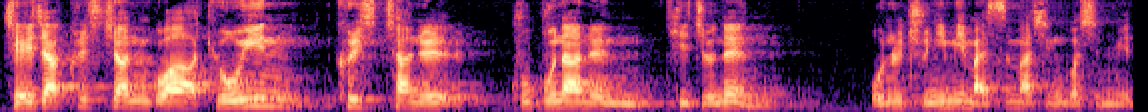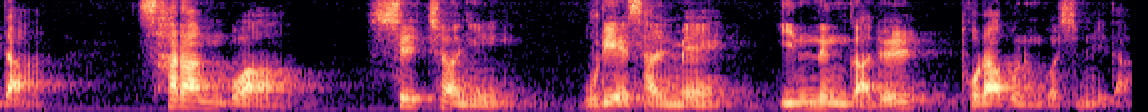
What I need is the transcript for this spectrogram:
제자 크리스찬과 교인 크리스찬을 구분하는 기준은 오늘 주님이 말씀하신 것입니다. 사랑과 실천이 우리의 삶에 있는가를 돌아보는 것입니다.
